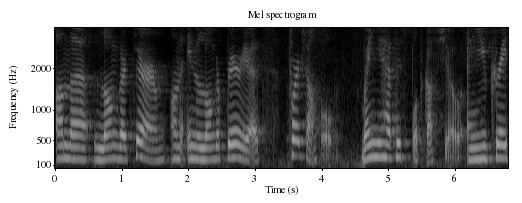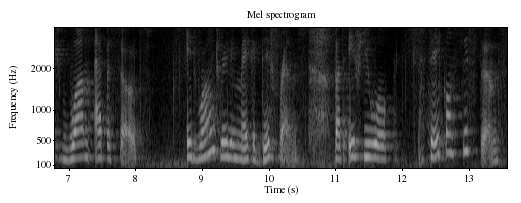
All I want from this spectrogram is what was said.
on the longer term, on in a longer period. For example, when you have this podcast show and you create one episode it won't really make a difference. But if you will stay consistent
